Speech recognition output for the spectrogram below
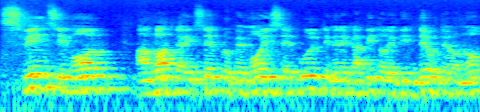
Sfinții mor, am luat ca exemplu pe Moise ultimele capitole din Deuteronom,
